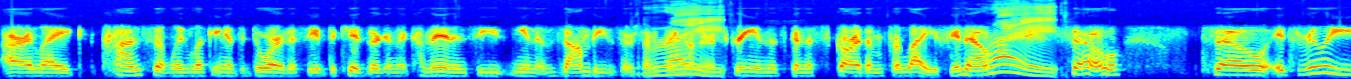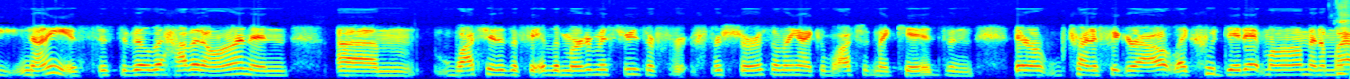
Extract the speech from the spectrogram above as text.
are like constantly looking at the door to see if the kids are going to come in and see, you know, zombies or something on their screen that's going to scar them for life, you know? Right. So, so it's really nice just to be able to have it on and um watch it as a fa- the murder mysteries are for, for sure something I could watch with my kids and they're trying to figure out like who did it, mom, and I'm like,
